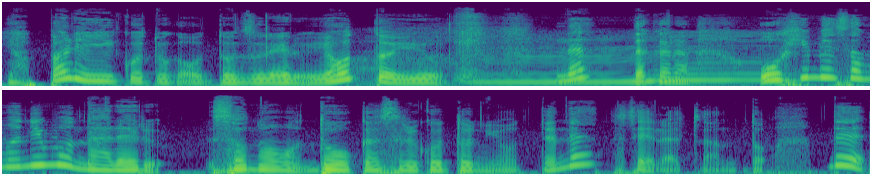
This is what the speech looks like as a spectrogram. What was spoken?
やっぱりいいことが訪れるよという。ね。だから、お姫様にもなれる。その、同化することによってね、セイラちゃんと。で、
